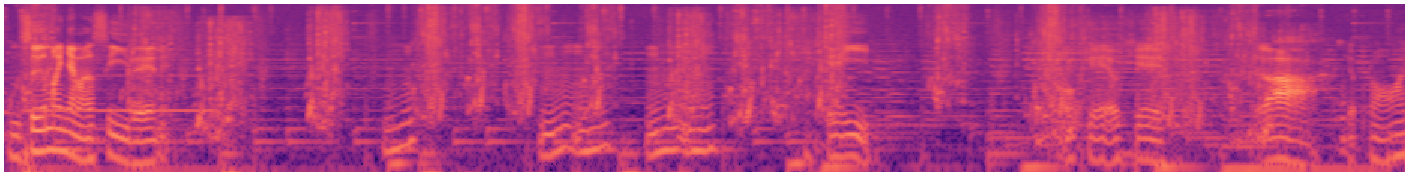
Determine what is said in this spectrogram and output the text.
ผมซื้อมาอย่างละสี่เลยเนี่ยอือฮึอือฮึอือฮึอือฮึอือฮึโอเคโอเคโอเคอ่าเรียบร้อย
